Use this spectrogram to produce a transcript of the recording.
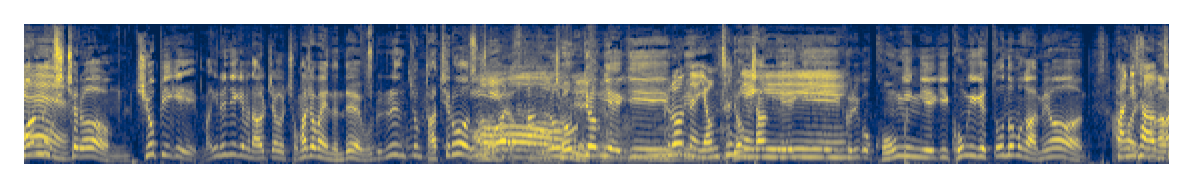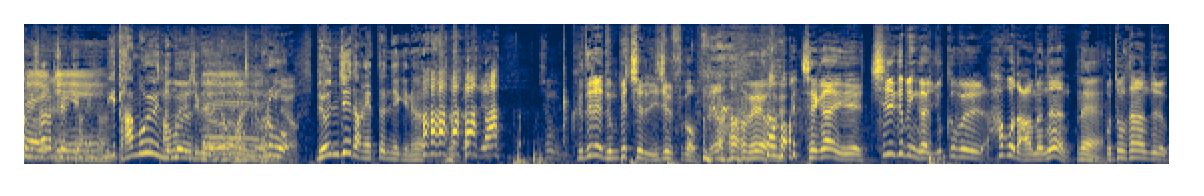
동학록 씨처럼 GOP 얘기 막 이런 얘기만 나올 줄 알고 조마조마했는데 우리는 좀 다채로워서 어. 좋아요. 정경 얘기, 그러네, 우리 영창 얘기. 얘기, 그리고 공익 얘기, 공익에 또 넘어가면 방위사업체 방위사업체 얘기. 이게 다 모여 있는 거예요 지금. 정말요. 그리고 면제 당했던 얘기는 전 그들의 눈빛을 잊을 수가 없어요. 아, 왜요? 제가 예, 7급인가 6급을 하고 나오면은 네. 보통 사람들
